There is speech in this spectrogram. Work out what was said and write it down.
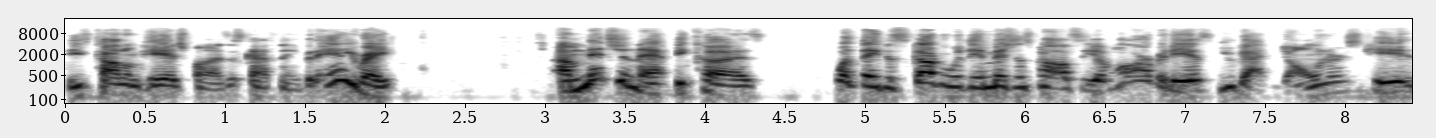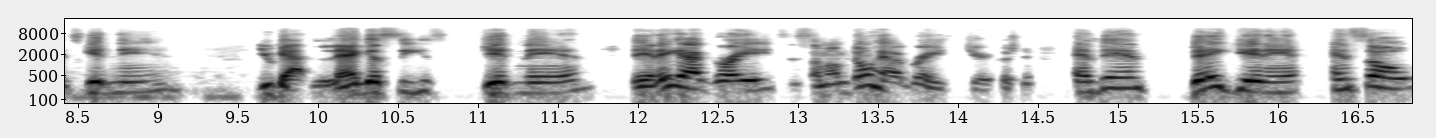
He's calling them hedge funds, this kind of thing. But at any rate, I mention that because what they discovered with the admissions policy of Harvard is you got donors, kids getting in, you got legacies getting in. Then they got grades, and some of them don't have grades, Jerry Kushner, and then they get in. And so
